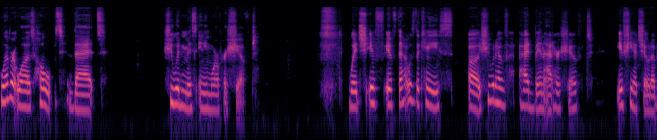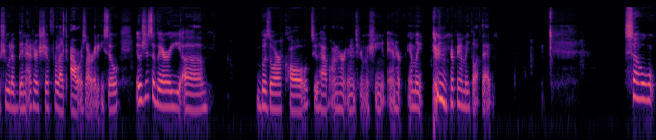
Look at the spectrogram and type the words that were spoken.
whoever it was hoped that she wouldn't miss any more of her shift. Which, if if that was the case, uh, she would have had been at her shift if she had showed up. She would have been at her shift for like hours already. So it was just a very uh, bizarre call to have on her answering machine, and her family her family thought that. So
